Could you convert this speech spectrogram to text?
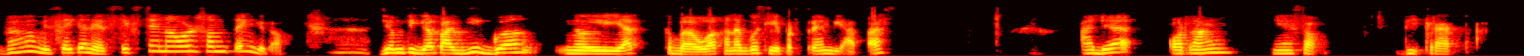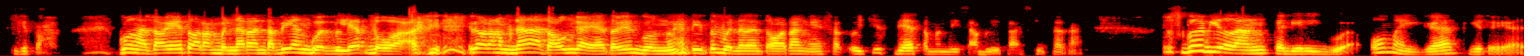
if I'm mistaken ya 16 hours something gitu. Jam 3 pagi gue ngeliat ke bawah karena gue sleeper train di atas. Ada orang nyesok di kereta gitu. Gue nggak tahu ya itu orang beneran, tapi yang gue lihat bahwa itu orang beneran atau enggak ya, tapi yang gue ngeliat itu beneran itu orang nyesok, which is dia teman disabilitas gitu kan. Terus gue bilang ke diri gue, oh my god gitu ya,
